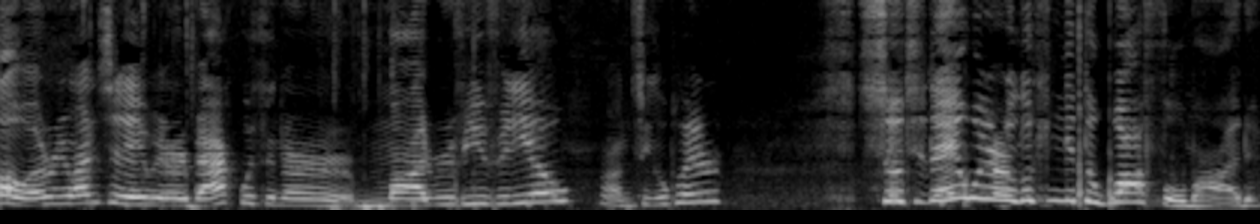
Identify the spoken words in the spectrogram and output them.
Hello everyone, today we are back with another mod review video on single player. So today we are looking at the waffle mod.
